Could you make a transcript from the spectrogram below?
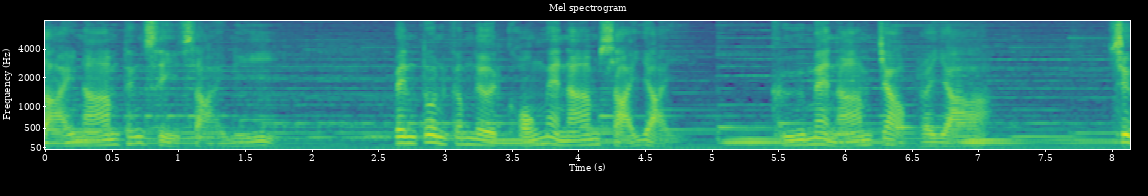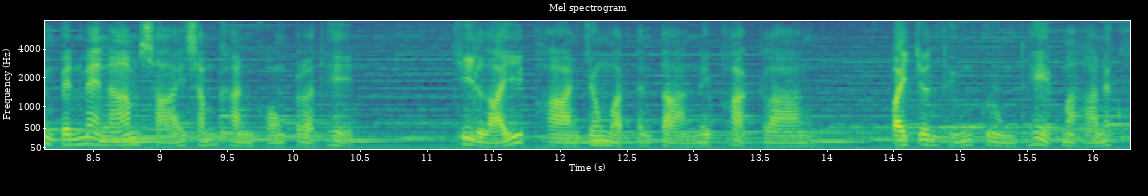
สายน้ำทั้งสี่สายนี้ เป็นต้นกำเนิดของแม่น้ำสายใหญ่ คือแม่น้ำเจ้าพระยา ซึ่งเป็นแม่น้ำสายสำคัญของประเทศ ที่ไหลผ่านจังหวัดต่างๆ ในภาคกลาง ไปจนถึงกรุงเทพมหานค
